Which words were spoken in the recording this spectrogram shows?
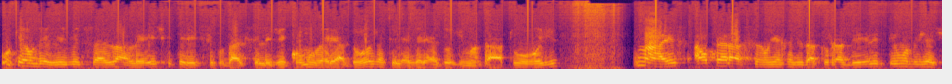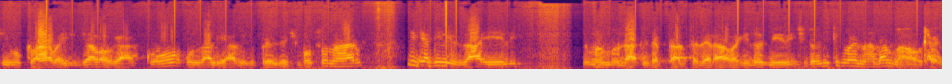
O que é um desejo de César Leite, que teria dificuldade de se eleger como vereador, já que ele é vereador de mandato hoje. Mas a operação e a candidatura dele tem um objetivo claro aí de dialogar com os aliados do presidente Bolsonaro e viabilizar ele no mandato de deputado federal aí em 2022, o que não é nada mal, né?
